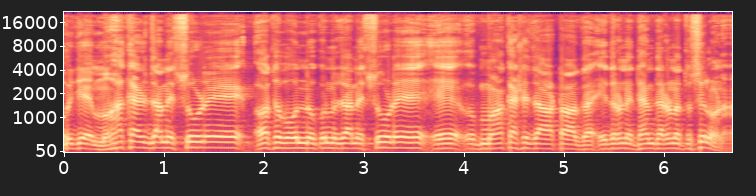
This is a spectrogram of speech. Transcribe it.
ওই যে মহাকাশ যানে চড়ে অথবা অন্য কোনো যানে চড়ে এ, মহাকাশে যাওয়া টাওয়া যায় এই ধরনের ধ্যান ধারণা তো ছিল না।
